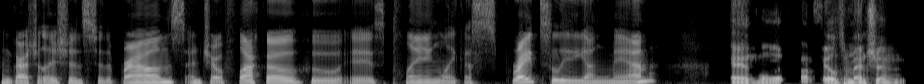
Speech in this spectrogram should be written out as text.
Congratulations to the Browns and Joe Flacco, who is playing like a sprightly young man. And let's not fail to mention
